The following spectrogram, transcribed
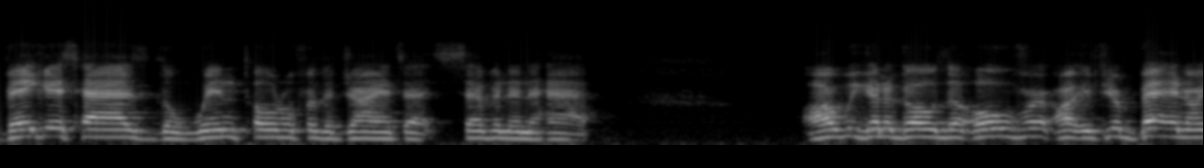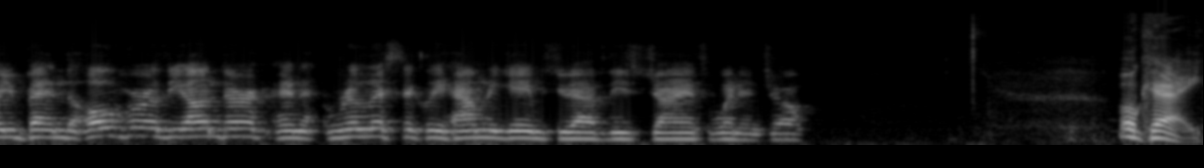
Vegas has the win total for the Giants at seven and a half. Are we gonna go the over? Or if you're betting, are you betting the over or the under? And realistically, how many games do you have these Giants winning, Joe? Okay,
